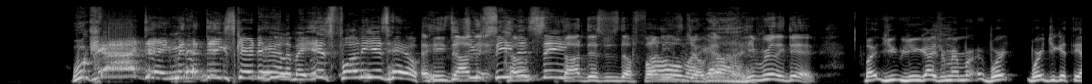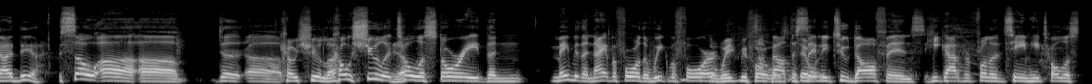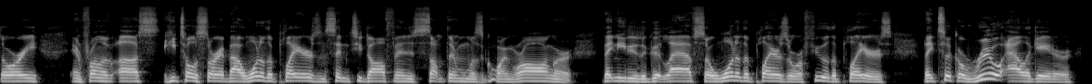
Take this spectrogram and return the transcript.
well, god dang, man, that thing scared the hell out of me. It's funny as hell. He Did you see Coach this scene? Thought this was the funniest Oh my joke God. ever. He really did. But you, you guys remember where where'd you get the idea? So, uh, uh, the uh, Coach Shula. Coach Shula Yep. told a story the maybe the night before, the week before, the week before about was, the it was- 72 Dolphins. He got up in front of the team. He told a story in front of us. He told a story about one of the players in 72 Dolphins. Something was going wrong or they needed a good laugh. So one of the players or a few of the players, they took a real alligator,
